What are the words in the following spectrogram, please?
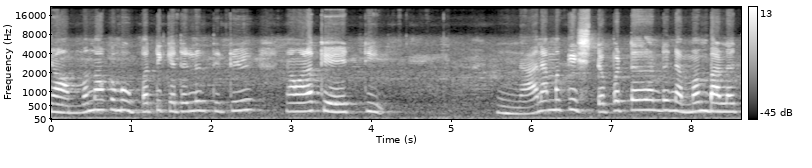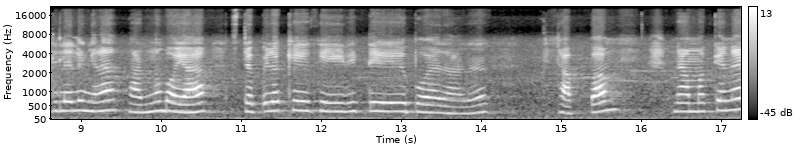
നമ്മ നോക്കുമ്പോൾ ഉപ്പ ടിക്കറ്റെല്ലാം എടുത്തിട്ട് നമ്മളെ കയറ്റി ഞാൻ നമുക്ക് ഇഷ്ടപ്പെട്ടത് കൊണ്ട് നമ്മ വെള്ളത്തിലെല്ലാം ഇങ്ങനെ നടന്നു പോയാ സ്റ്റെപ്പിലൊക്കെ കയറിയിട്ട് പോയതാണ്. അപ്പം നമുക്കിന്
